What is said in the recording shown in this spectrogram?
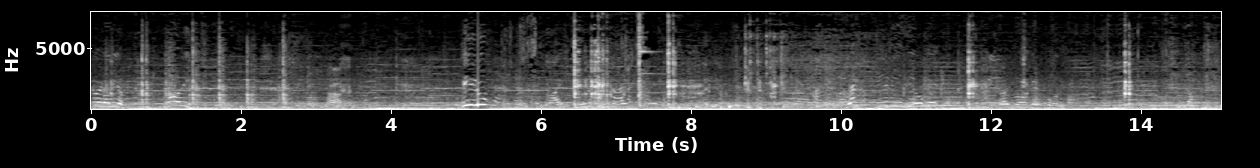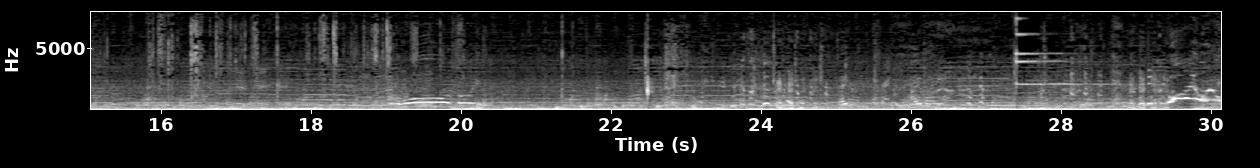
do it, easy, okay? Broken phone. Oh, sorry. Thank you. Bye bye. Oi, oi, oi.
